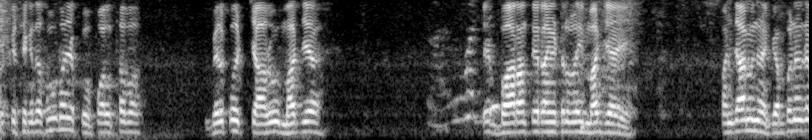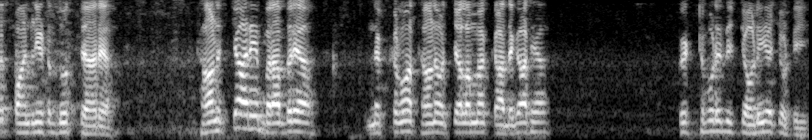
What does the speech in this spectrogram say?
ਇੱਕ ਸਿੰਘ ਦਾ ਥੋੜਾ ਜਿਹਾ ਕੋਪਾ ਲੱਥਾ ਵਾ। ਬਿਲਕੁਲ ਚਾਰੂ ਮੱਝ ਆ। ਤੇ 12 13 ਲੀਟਰ ਵਾਲੀ ਮੱਝ ਆ ਇਹ। ਪੰਜਾਂ ਮਹੀਨੇ ਗੱਭਣੇ ਦੇ 5 ਲੀਟਰ ਦੁੱਧ ਤਿਆਰ ਆ। ਥਣ ਚਾਰੇ ਬਰਾਬਰ ਆ। ਨਿਕਲਵਾ ਥਣ ਉੱਚਾ ਲੰਮਾ ਕੱਦ ਕਾਠਿਆ ਪਿੱਠ ਬੜੇ ਦੀ ਚੌੜੀ ਆ, ਝੋਟੀ।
